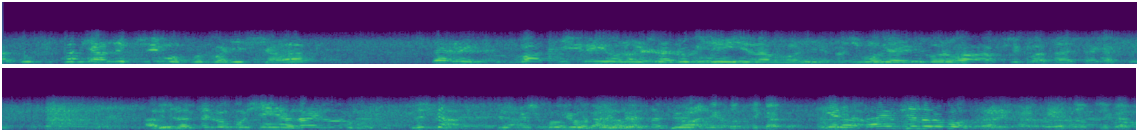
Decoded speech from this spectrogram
A tu gówniarze przyjmą po 20 lat, cztery, dwa tiry i on już na drugi dzień idzie na zwolnienie. To ci mogę kurwa przykład dać tak jak jest. A dlaczego? Bo się nie nadaje do roboty. Krystian, Już już mówiło, to jest Ale niech to przekaże. nie nadają się do roboty. Ale nie, to przekaże.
